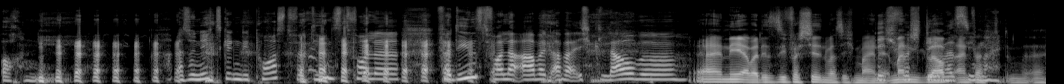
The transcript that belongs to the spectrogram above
Och nee. Also nichts gegen die Post, verdienstvolle, verdienstvolle Arbeit, aber ich glaube. Ja, nee, aber das, Sie verstehen, was ich meine. Ich Man verstehe, glaubt einfach, äh,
